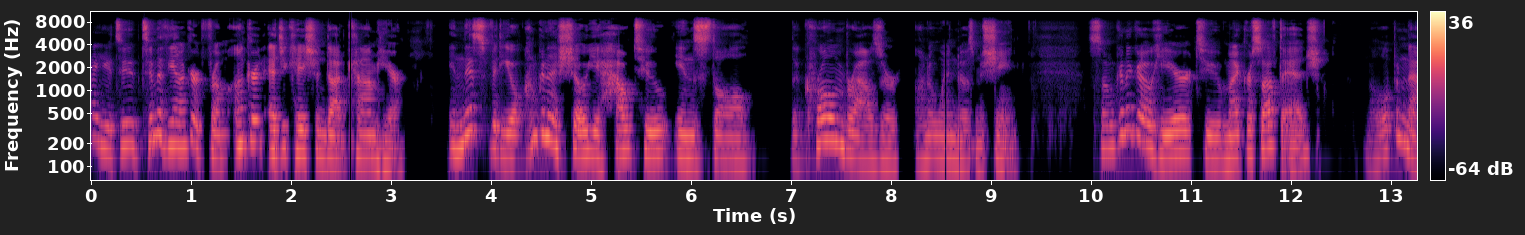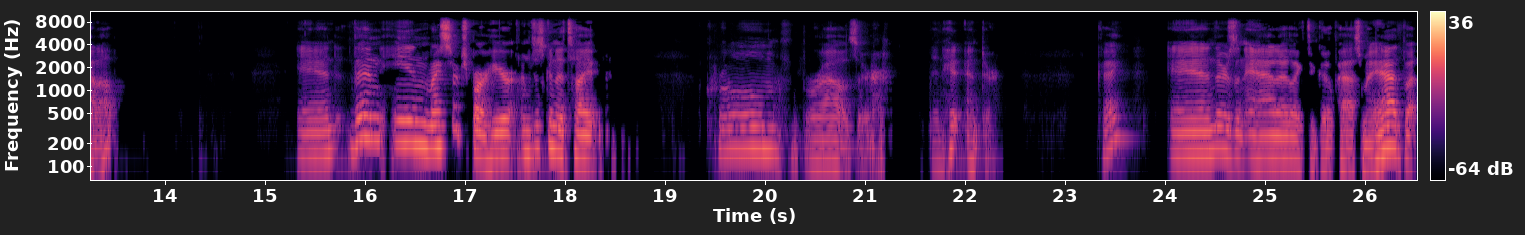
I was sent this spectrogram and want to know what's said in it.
Hi YouTube, Timothy Unkert from UnkertEducation.com here. In this video, I'm going to show you how to install the Chrome browser on a Windows machine. So I'm going to go here to Microsoft Edge. I'll open that up. And then in my search bar here, I'm just going to type Chrome browser and hit enter. Okay, and there's an ad. I like to go past my ad, but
